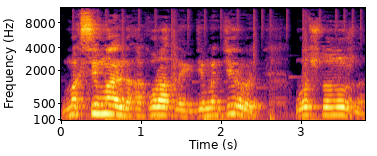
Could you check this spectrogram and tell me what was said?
максимально аккуратно их демонтировать, вот что нужно.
